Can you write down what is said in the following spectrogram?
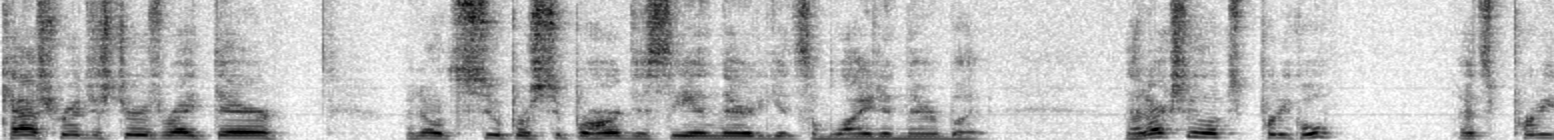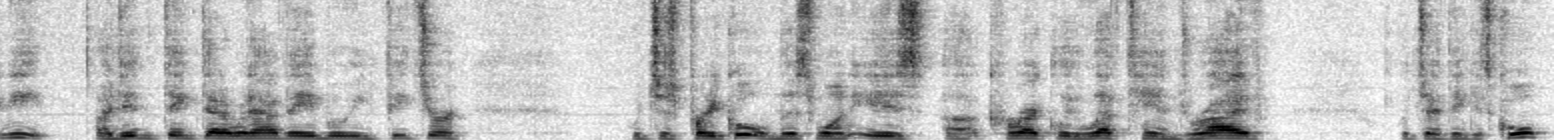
cash registers right there. I know it's super, super hard to see in there to get some light in there, but that actually looks pretty cool. That's pretty neat. I didn't think that it would have a moving feature, which is pretty cool. And this one is uh, correctly left-hand drive, which I think is cool.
